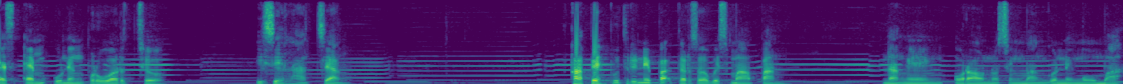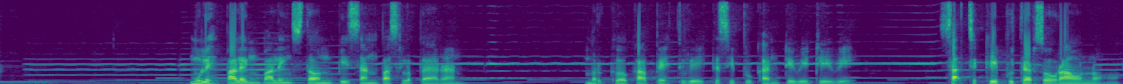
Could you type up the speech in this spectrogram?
SMU ning Purworejo isih lajang kabeh putrine Pak Darso wis mapan nanging ora ana sing manggon ning omah mulih paling-paling setahun pisan pas lebaran merga kabeh duwe kesibukan dhewe-dhewe. Sakjege Budarso ora ana.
